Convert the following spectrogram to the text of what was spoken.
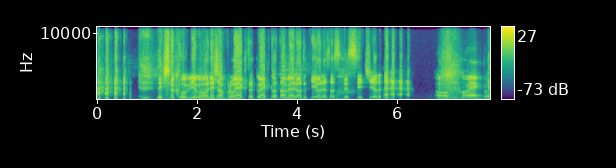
Deixa comigo, vamos deixar para o Hector, que o Hector está melhor do que eu nessa, nesse sentido. ô, ô, Hector,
